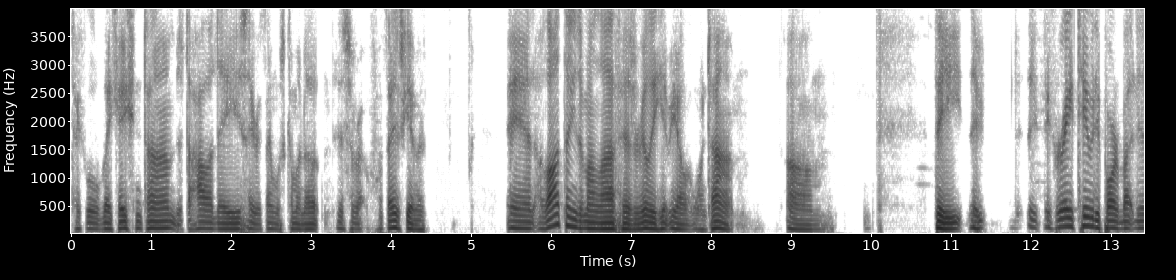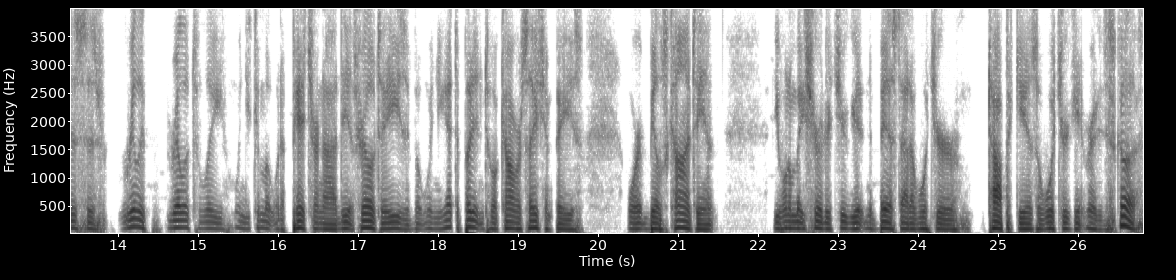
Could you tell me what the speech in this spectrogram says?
Take a little vacation time. It's the holidays. Everything was coming up just right for Thanksgiving. And a lot of things in my life has really hit me all at one time. Um, the, the the, creativity part about this is really relatively when you come up with a pitch or an idea, it's relatively easy. But when you have to put it into a conversation piece where it builds content, you want to make sure that you're getting the best out of what your topic is or what you're getting ready to discuss.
